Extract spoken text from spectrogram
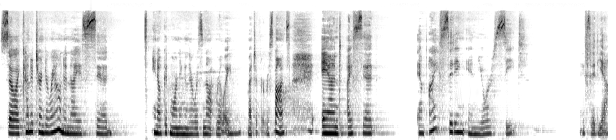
So I kind of turned around and I said, you know, good morning. And there was not really much of a response. And I said, Am I sitting in your seat? They said, Yeah.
